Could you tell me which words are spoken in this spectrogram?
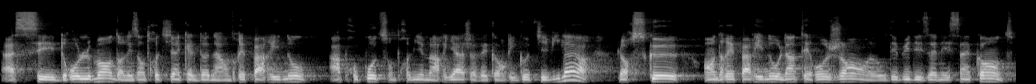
assez drôlement dans les entretiens qu'elle donne à André Parino à propos de son premier mariage avec Henri Gauthier-Villard, lorsque André Parino l'interrogeant euh, au début des années 50,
